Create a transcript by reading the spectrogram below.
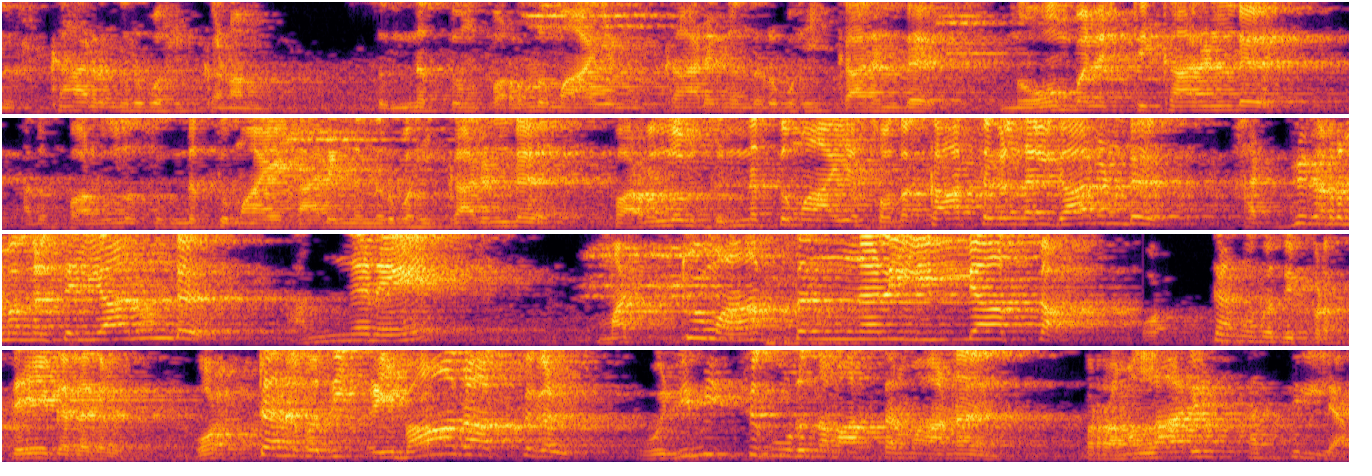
നിസ്കാരം നിർവഹിക്കണം. സുന്നത്തും ഫറലുമായ നിസ്കാരങ്ങൾ നിർവഹിക്കാറുണ്ട് നോമ്പനുഷ്ഠിക്കാറുണ്ട് അത് ഫറലും സുന്നത്തുമായ കാര്യങ്ങൾ നിർവഹിക്കാറുണ്ട്. ഫറലും സുന്നത്തുമായ സ്വതക്കാത്തുകൾ നൽകാറുണ്ട്. ഹജ്ജ് കർമ്മങ്ങൾ ചെയ്യാനുണ്ട് അങ്ങനെ മറ്റു മാസങ്ങളിലില്ലാത്ത ഒട്ടനവധി പ്രത്യേകതകൾ ഒട്ടനവധി ഇബാദാത്തുകൾ ഒരുമിച്ച് കൂടുന്ന മാസമാണ് റമലാനിൽ ഹജ്ജില്ല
